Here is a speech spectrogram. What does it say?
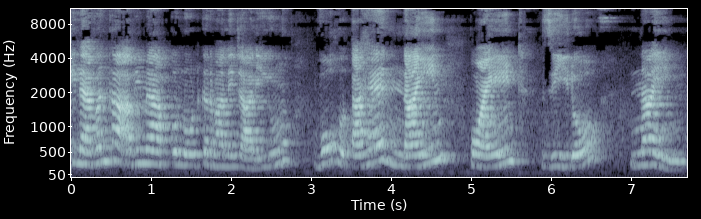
इलेवन का अभी मैं आपको नोट करवाने जा रही हूँ, वो होता है नाइन पॉइंट ज़ीरो नाइन।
